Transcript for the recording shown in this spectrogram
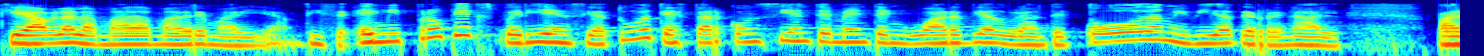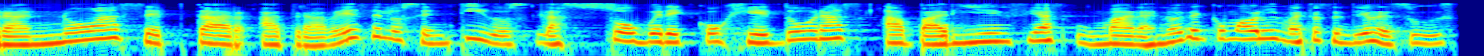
que habla la amada Madre María. Dice, en mi propia experiencia tuve que estar conscientemente en guardia durante toda mi vida terrenal para no aceptar a través de los sentidos las sobrecogedoras apariencias humanas. No sé cómo habla el Maestro Ascendido Jesús,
